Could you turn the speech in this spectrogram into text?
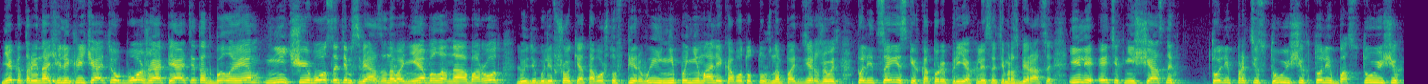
Некоторые начали кричать, о боже, опять этот БЛМ. Ничего с этим связанного не было. Наоборот, люди были в шоке от того, что впервые не понимали, кого тут нужно поддерживать. Полицейских, которые приехали с этим разбираться. Или этих несчастных то ли протестующих, то ли бастующих.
